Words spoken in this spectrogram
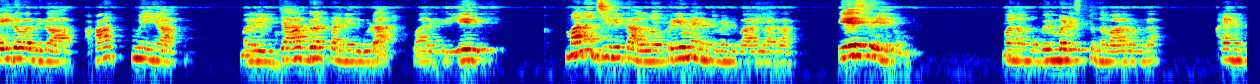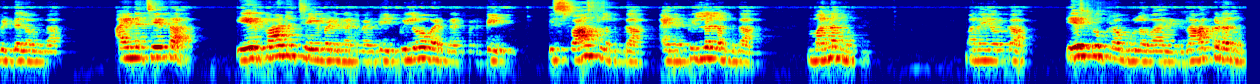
ఐదవదిగా ఆత్మీయ మరి జాగ్రత్త అనేది కూడా వారికి లేదు. మన జీవితాల్లో ప్రియమైనటువంటి వారులారా ఏసయ్యను మనము వెంబడిస్తున్న వారంగా ఆయన బిడ్డలంగా ఆయన చేత ఏర్పాటు చేయబడినటువంటి పిలువబడినటువంటి విశ్వాసులంగా ఆయన పిల్లలంగా మనము మన యొక్క యేసు ప్రభువుల వారి రాకడను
